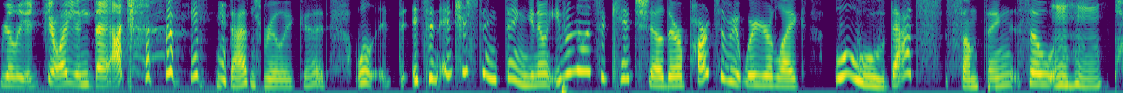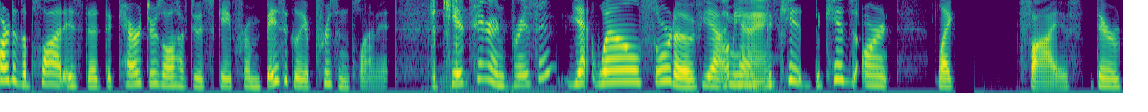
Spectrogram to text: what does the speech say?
really enjoying that. That's really good. Well, it, it's an interesting thing, you know, even though it's a kids show, there are parts of it where you're like, ooh, that's something. So hmm part of the plot is that the characters all have to escape from basically a prison planet. The kids are in prison? Yeah, well, sort of. Yeah. I mean, the kid the kids aren't like 5. They're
